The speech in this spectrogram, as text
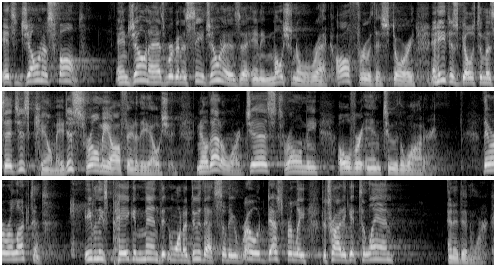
it's Jonah's fault. And Jonah, as we're going to see, Jonah is a, an emotional wreck all through this story. And he just goes to him and says, Just kill me. Just throw me off into the ocean. You know, that'll work. Just throw me over into the water. They were reluctant. Even these pagan men didn't want to do that, so they rowed desperately to try to get to land, and it didn't work.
